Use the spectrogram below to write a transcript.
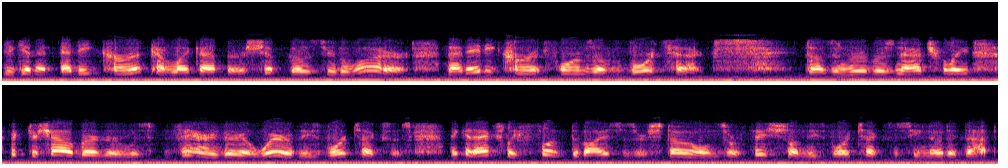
you get an eddy current, kind of like after a ship goes through the water. That eddy current forms a vortex. Dozen rivers naturally. Victor Schauberger was very, very aware of these vortexes. They could actually float devices or stones or fish on these vortexes. He noted that.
